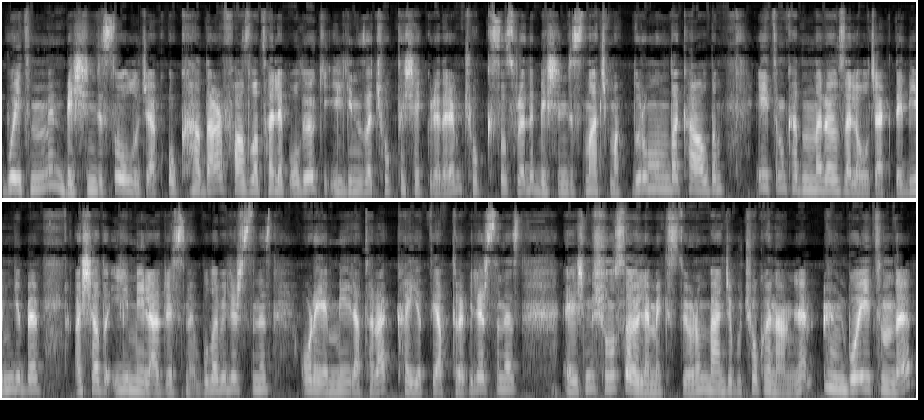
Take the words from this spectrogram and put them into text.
bu eğitimimin beşincisi olacak. O kadar fazla talep oluyor ki ilginize çok teşekkür ederim. Çok kısa sürede beşincisini açmak durumunda kaldım. Eğitim kadınlara özel olacak dediğim gibi. Aşağıda e-mail adresimi bulabilirsiniz. Oraya mail atarak kayıt yaptırabilirsiniz. E, şimdi şunu söylemek istiyorum. Bence bu çok önemli. bu eğitimde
